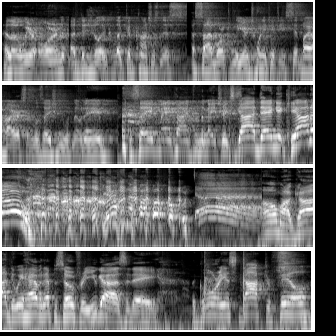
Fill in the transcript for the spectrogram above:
Hello, we are Orn, a digital and collective consciousness, a cyborg from the year 2050 sent by a higher civilization with no name to save mankind from the Matrix. God dang it, Keanu! Keanu! Oh my god, do we have an episode for you guys today? The glorious Dr. Phil,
